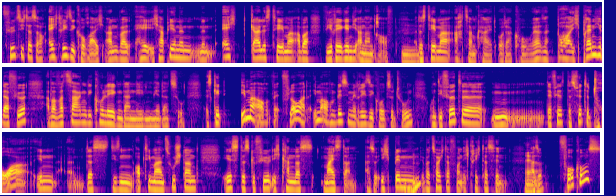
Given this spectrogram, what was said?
fühlt sich das auch echt risikoreich an, weil hey, ich habe hier einen echt geiles Thema, aber wie reagieren die anderen drauf? Mhm. Das Thema Achtsamkeit oder Co. Ja? Boah, ich brenne hier dafür, aber was sagen die Kollegen dann neben mir dazu? Es geht immer auch, Flow hat immer auch ein bisschen mit Risiko zu tun. Und die vierte, der vierte, das vierte Tor in das, diesen optimalen Zustand ist das Gefühl, ich kann das meistern. Also ich bin mhm. überzeugt davon, ich kriege das hin. Ja. Also Fokus,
